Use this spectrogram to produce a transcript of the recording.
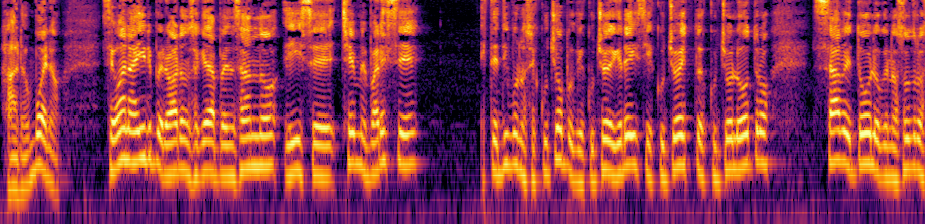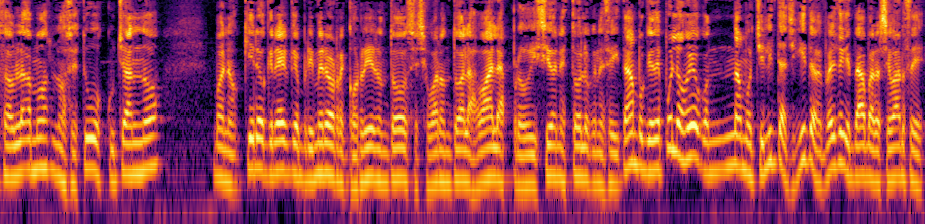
Aaron, bueno, se van a ir, pero Aaron se queda pensando y dice, che, me parece, este tipo nos escuchó porque escuchó de Gracie, escuchó esto, escuchó lo otro, sabe todo lo que nosotros hablamos, nos estuvo escuchando. Bueno, quiero creer que primero recorrieron todo, se llevaron todas las balas, provisiones, todo lo que necesitaban, porque después los veo con una mochilita chiquita, me parece que estaba para llevarse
